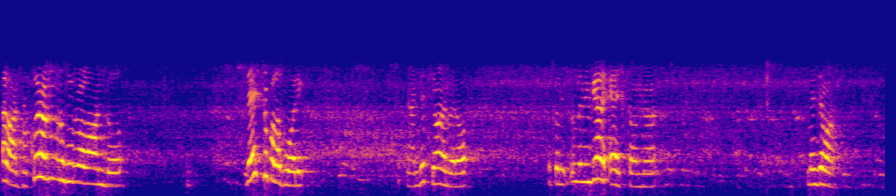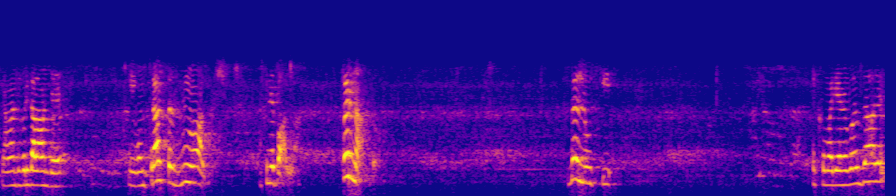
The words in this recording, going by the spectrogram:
Galante, ancora numero su Rolando, destro palla fuori, grande azione però, non devo inviare Eston Benzema davanti per Galante che contrasta il Bruno Alves. A fine palla Fernando. Belluschi ecco Mariano Gonzalez.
